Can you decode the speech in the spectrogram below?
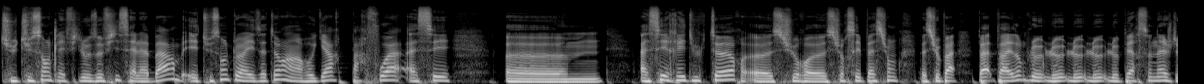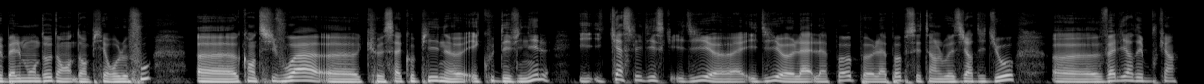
tu, sens que la philosophie, ça la barbe, et tu sens que le réalisateur a un regard parfois assez... euh, assez réducteur euh, sur, sur ses passions. Parce que, par, par, exemple, le, le, le, personnage de Belmondo dans Pierrot le Fou, euh, quand il voit euh, que sa copine euh, écoute des vinyles, il, casse les disques. Il dit, il dit la, pop, la pop, c'est un loisir d'idiot. va lire des bouquins.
